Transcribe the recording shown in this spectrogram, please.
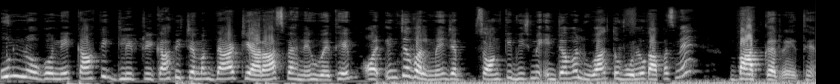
उन लोगों ने काफ़ी ग्लिटरी काफ़ी चमकदार टियारास पहने हुए थे और इंटरवल में जब सॉन्ग के बीच में इंटरवल हुआ तो वो लोग आपस में बात कर रहे थे।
